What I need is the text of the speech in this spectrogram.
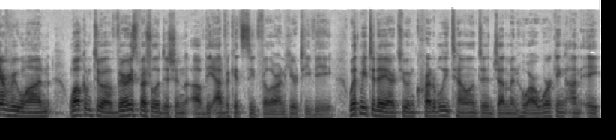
Hey everyone, welcome to a very special edition of the Advocate Seat Filler on Here TV. With me today are two incredibly talented gentlemen who are working on a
